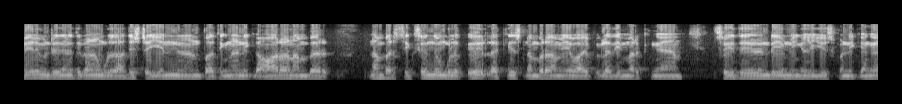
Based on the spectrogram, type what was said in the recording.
மேலும் இன்றைய தினத்துக்கான உங்களுக்கு அதிர்ஷ்ட எண் என்னன்னு பார்த்தீங்கன்னா இன்றைக்கி ஆறாம் நம்பர் நம்பர் சிக்ஸ் வந்து உங்களுக்கு லக்கியஸ்ட் நம்பராக அமைய வாய்ப்புகள் அதிகமாக இருக்குங்க. ஸோ இது இரண்டையும் நீங்கள் யூஸ் பண்ணிக்கோங்க.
